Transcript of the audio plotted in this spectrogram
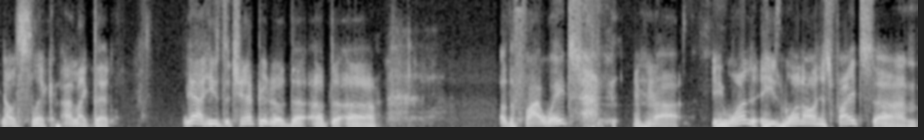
That was slick. I like that. Yeah, he's the champion of the of the uh of the flyweights. Mhm. Uh, he won. He's won all his fights um,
